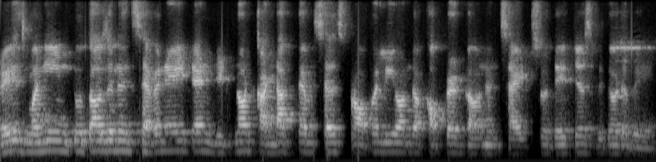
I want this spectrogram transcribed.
raise money in 2007 8 and did not conduct themselves properly on the corporate governance side. So they just withered away.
